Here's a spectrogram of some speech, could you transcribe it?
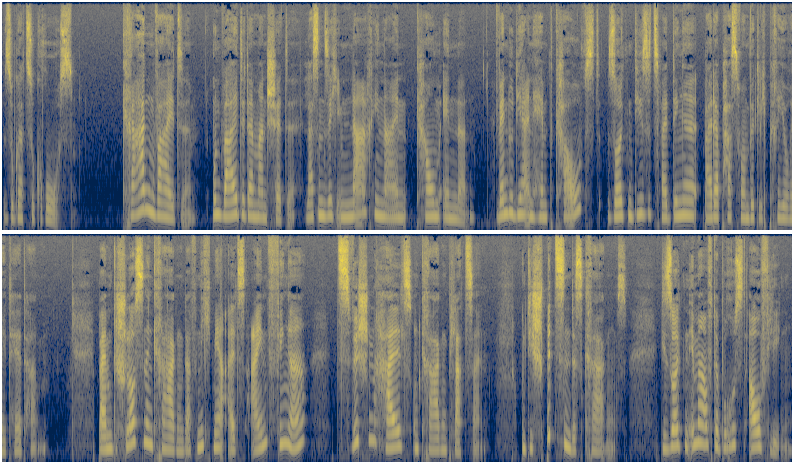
sogar zu groß. Kragenweite und Weite der Manschette lassen sich im Nachhinein kaum ändern. Wenn du dir ein Hemd kaufst, sollten diese zwei Dinge bei der Passform wirklich Priorität haben. Beim geschlossenen Kragen darf nicht mehr als ein Finger zwischen Hals und Kragen Platz sein. Und die Spitzen des Kragens, die sollten immer auf der Brust aufliegen.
